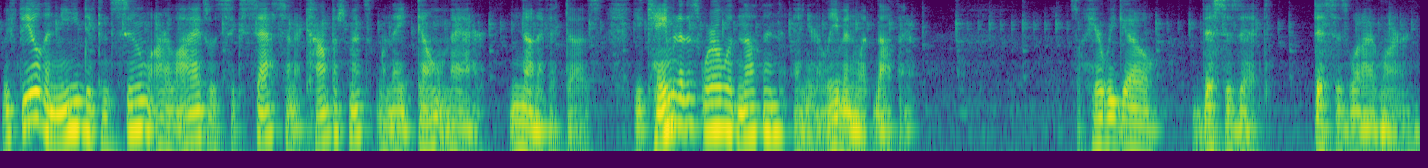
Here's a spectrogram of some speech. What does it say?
We feel the need to consume our lives with success and accomplishments when they don't matter. None of it does. You came into this world with nothing, and you're leaving with nothing. So here we go. This is it. This is what I learned.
